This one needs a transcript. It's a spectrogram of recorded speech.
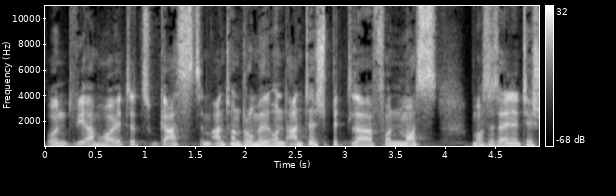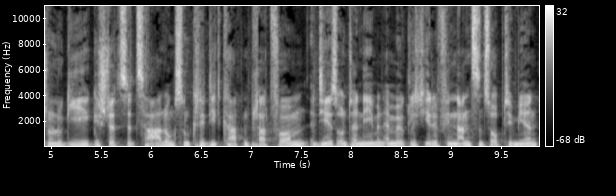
und wir haben heute zu Gast Anton Rummel und Ante Spittler von Moss. Moss ist eine technologiegestützte Zahlungs- und Kreditkartenplattform, die es Unternehmen ermöglicht, ihre Finanzen zu optimieren.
